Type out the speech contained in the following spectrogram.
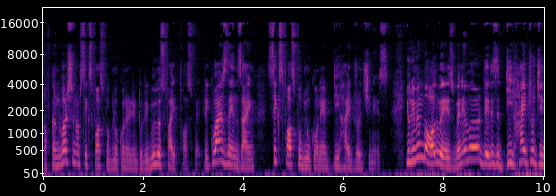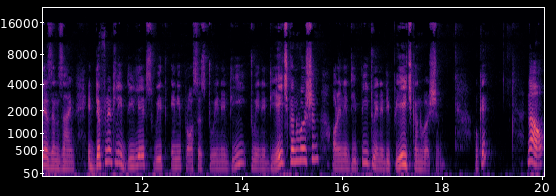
of conversion of 6-phosphogluconate into ribulose 5-phosphate requires the enzyme 6-phosphogluconate dehydrogenase. You remember always whenever there is a dehydrogenase enzyme, it definitely relates with any process to NAD to NADH conversion or NADP to NADPH conversion. Okay. Now,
